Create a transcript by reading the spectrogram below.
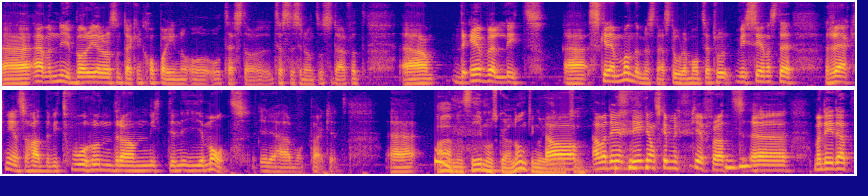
Uh, även nybörjare och sånt där kan hoppa in och, och testa, testa sig runt och sådär. För att uh, det är väldigt uh, skrämmande med såna här stora mods. Jag tror vid senaste räkningen så hade vi 299 mods i det här modpacket. Uh, Ja, men Simon ska ha någonting att göra ja, också. Ja, men det, det är ganska mycket för att... Uh, men det är det att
